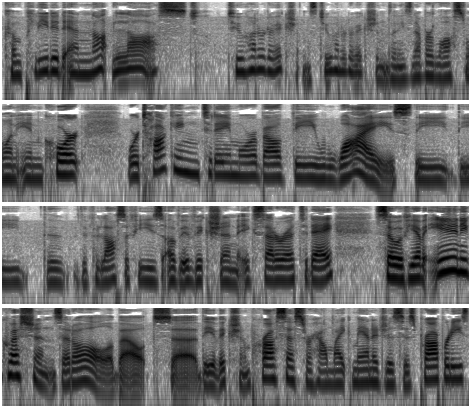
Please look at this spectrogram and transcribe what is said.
completed and not lost 200 evictions, 200 evictions, and he's never lost one in court. We're talking today more about the whys, the the the, the philosophies of eviction, etc. Today, so if you have any questions at all about uh, the eviction process or how Mike manages his properties,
